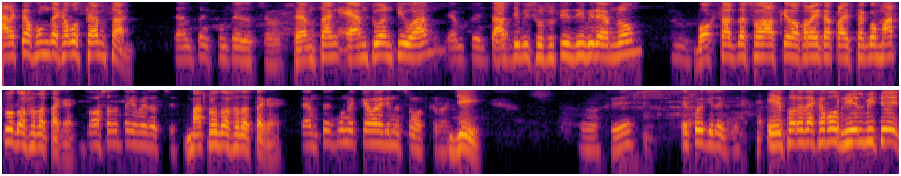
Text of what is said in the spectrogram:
আরেকটা ফোন দেখাবো স্যামসাং স্যামসাং ফোন পেয়ে যাচ্ছে স্যামসাং এম টোয়েন্টি ওয়ান চার জিবি ষষট্টি GB RAM ROM. Box charger সহ আজকের অফারে এটা প্রাইস থাকবে মাত্র দশ হাজার টাকায়। দশ হাজার টাকা পেয়ে যাচ্ছে। মাত্র দশ হাজার টাকায়। স্যামসাং ফোনের ক্যামেরা কিন্তু চমৎকার জি। ওকে এরপরে কি দেখব? এরপরে দেখাবো রিয়েলমি টেন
